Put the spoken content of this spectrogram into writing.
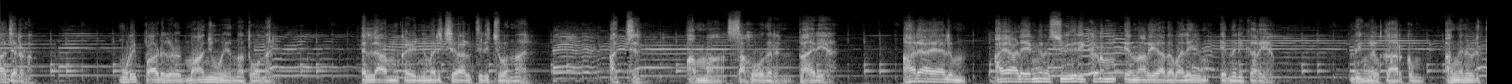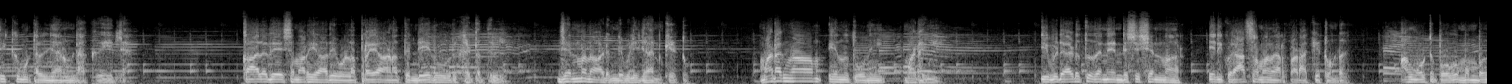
ദുഃഖാചരണം മുറിപ്പാടുകൾ മാഞ്ഞു എന്ന തോന്നൽ. എല്ലാം കഴിഞ്ഞ് മരിച്ചയാൾ തിരിച്ചു വന്നാൽ അച്ഛൻ അമ്മ സഹോദരൻ ഭാര്യ. ആരായാലും അയാളെ എങ്ങനെ സ്വീകരിക്കണം എന്നറിയാതെ വലയും എന്നെനിക്കറിയാം. നിങ്ങൾക്കാർക്കും അങ്ങനെ ഒരു തിക്കുമുട്ടൽ ഞാൻ ഉണ്ടാക്കുകയില്ല. കാലദേശം അറിയാതെയുള്ള പ്രയാണത്തിന്റെ ഏതോ ഒരു ഘട്ടത്തിൽ ജന്മനാടിന്റെ വിളി ഞാൻ കേട്ടു. മടങ്ങാം എന്ന് തോന്നി മടങ്ങി. ഇവിടെ അടുത്ത് തന്നെ എന്റെ ശിഷ്യന്മാർ എനിക്കൊരാശ്രമം ഏർപ്പാടാക്കിയിട്ടുണ്ട്. അങ്ങോട്ട് പോകും മുമ്പ്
